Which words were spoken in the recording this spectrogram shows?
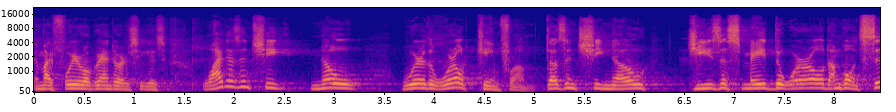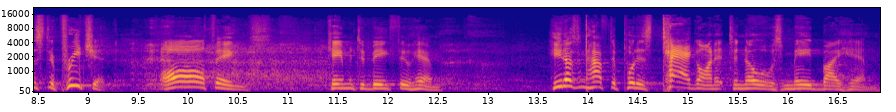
And my four year old granddaughter, she goes, Why doesn't she know where the world came from? Doesn't she know Jesus made the world? I'm going, Sister, preach it. All things came into being through him. He doesn't have to put his tag on it to know it was made by him.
